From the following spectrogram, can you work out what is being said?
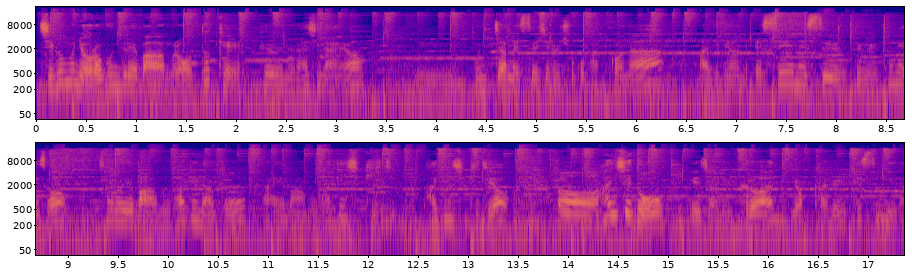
지금은 여러분들의 마음을 어떻게 표현을 하시나요? 음, 문자 메시지를 주고받거나 아니면 SNS 등을 통해서 서로의 마음을 확인하고 나의 마음을 확인시키지, 확인시키죠. 어, 한시도 예전에 그러한 역할을 했습니다.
